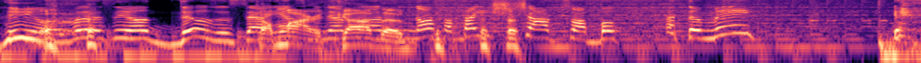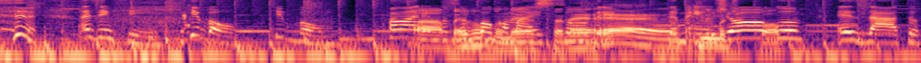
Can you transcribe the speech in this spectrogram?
rindo. Eu falei assim, meu Deus do céu. Tá e marcada. assim, nossa, tá inchado sua boca. Mas também... Mas enfim, que bom, que bom. Falaremos Ah, um pouco mais nessa, né? sobre É, também o jogo. Exato.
